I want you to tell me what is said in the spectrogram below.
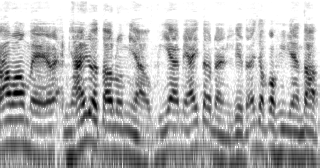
ကောင်းပါမယ်အများကြီးတော့တောက်လို့မရဘူးဘီယာအများကြီးတောက်တယ်လေတော့အဲ့ကြောင့်ကော်ဖီပြန်တောက်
